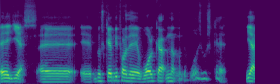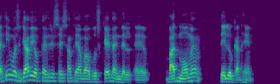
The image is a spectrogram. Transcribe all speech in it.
Uh, yes, uh, uh, Busquets before the World Cup. No, was Busquets? Yeah, I think it was Gavi or Pedri say something about Busquets in the uh, bad moment. They look at him,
